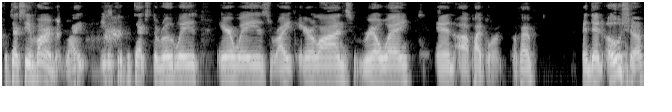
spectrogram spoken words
Protects the environment, right? DOT protects the roadways, airways, right? Airlines, railway, and uh, pipeline. Okay. And then OSHA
